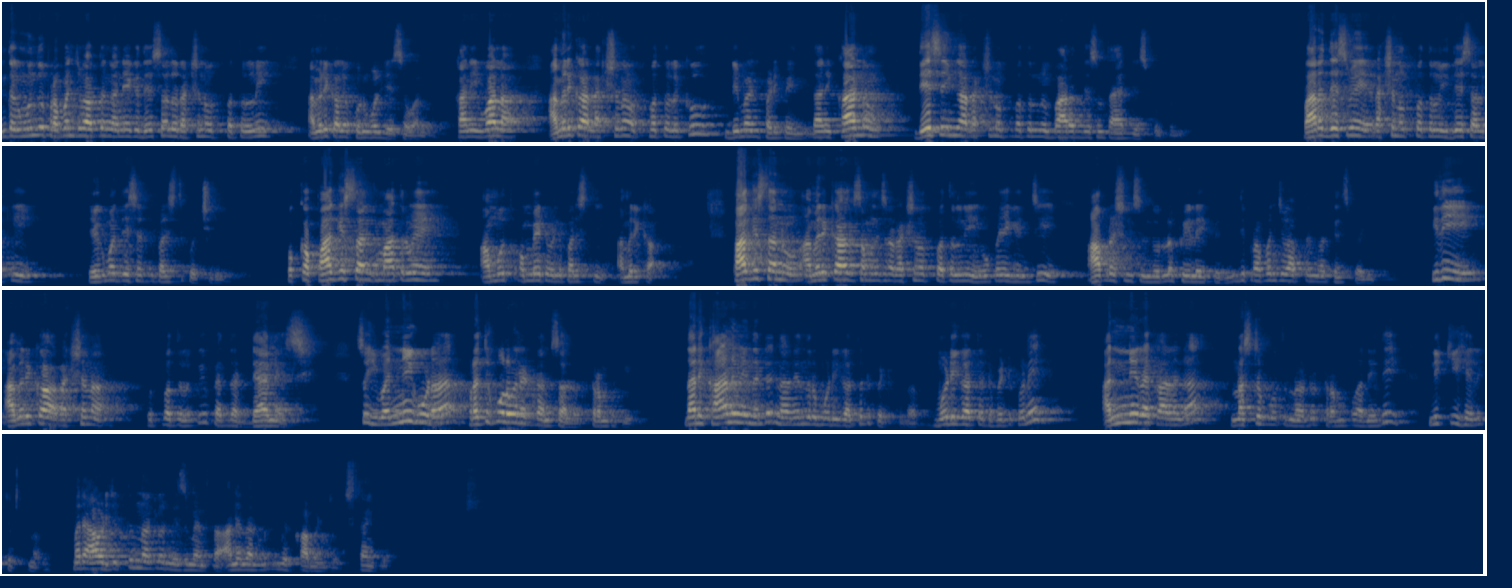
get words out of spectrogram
ఇంతకుముందు ప్రపంచవ్యాప్తంగా అనేక దేశాలు రక్షణ ఉత్పత్తుల్ని అమెరికాలో కొనుగోలు చేసేవాళ్ళు. కానీ ఇవాళ అమెరికా రక్షణ ఉత్పత్తులకు డిమాండ్ పడిపోయింది. దానికి కారణం దేశీయంగా రక్షణ ఉత్పత్తులను భారతదేశం తయారు చేసుకుంటుంది. భారతదేశమే రక్షణ ఉత్పత్తులను ఈ దేశాలకి ఎగుమతి చేసే పరిస్థితికి వచ్చింది. ఒక్క పాకిస్తాన్కి మాత్రమే అమ్ము అమ్మేటువంటి పరిస్థితి అమెరికా. పాకిస్తాన్ అమెరికాకు సంబంధించిన రక్షణ ఉత్పత్తుల్ని ఉపయోగించి ఆపరేషన్ సింధూర్లో ఫెయిల్ అయిపోయింది. ఇది ప్రపంచవ్యాప్తంగా తెలిసిపోయింది. ఇది అమెరికా రక్షణ ఉత్పత్తులకి పెద్ద డ్యామేజ్. సో ఇవన్నీ కూడా ప్రతికూలమైనటువంటి అంశాలు ట్రంప్కి. దానికి కారణం ఏంటంటే నరేంద్ర మోడీ గారితో పెట్టుకున్నారు. మోడీ గారితో పెట్టుకొని అన్ని రకాలుగా నష్టపోతున్నాడు ట్రంప్ అనేది నిక్కీ హేలీ చెప్తున్నారు. మరి ఆవిడ చెప్తున్న దాంట్లో నిజమెంత అనే దాని మీద మీరు కామెంట్ చేయొచ్చు. Thank you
